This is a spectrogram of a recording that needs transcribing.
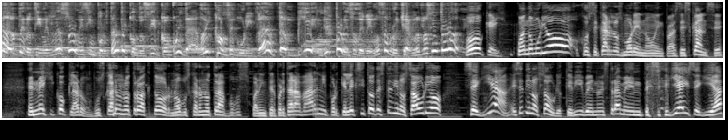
Ah, pero tienes razón, es importante conducir con cuidado y con seguridad también. Por eso debemos abrocharnos los cinturones. Ok, cuando murió José Carlos Moreno, en paz descanse, en México, claro, buscaron otro actor, ¿no? Buscaron otra voz para interpretar a Barney, porque el éxito de este dinosaurio seguía, ese dinosaurio que vive en nuestra mente, seguía y seguía,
